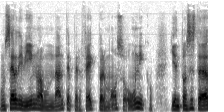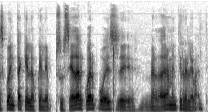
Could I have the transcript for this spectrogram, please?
un ser divino, abundante, perfecto, hermoso, único. Y entonces te das cuenta que lo que le sucede al cuerpo es eh, verdaderamente irrelevante.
